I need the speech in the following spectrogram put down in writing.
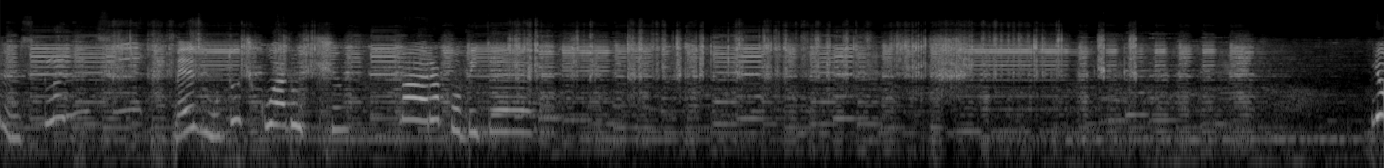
Zněvím sklenici. Vezmu tučku a dučím. Mára pobyté. Jo,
